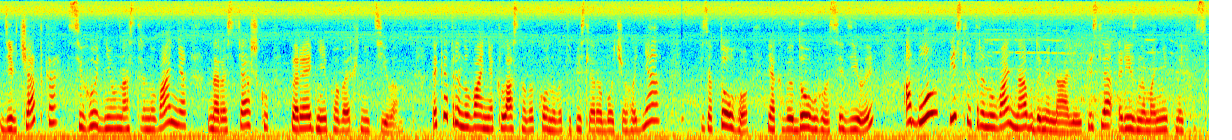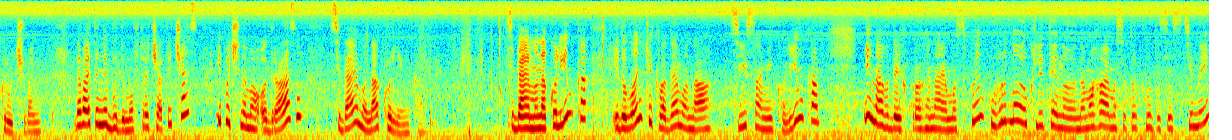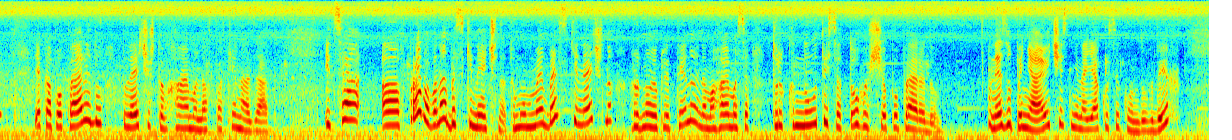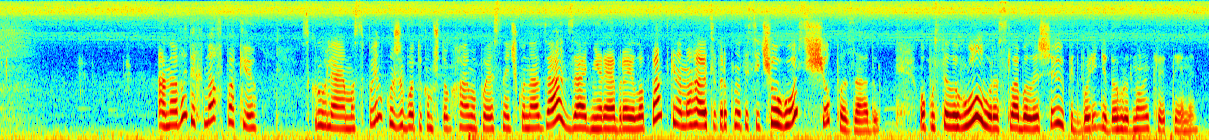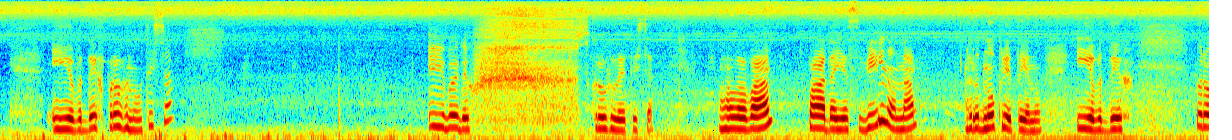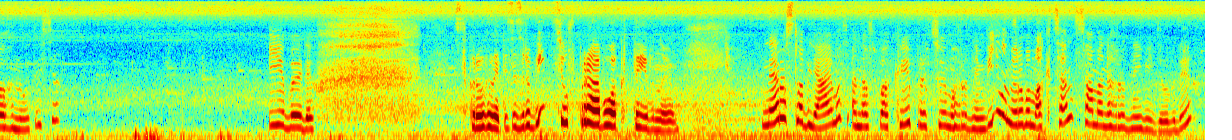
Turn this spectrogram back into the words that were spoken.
Дівчатка, сьогодні у нас тренування на розтяжку передньої поверхні тіла. Таке тренування класно виконувати після робочого дня, після того, як ви довго сиділи, або після тренувань на абдоміналію, після різноманітних скручувань. Давайте не будемо втрачати час і почнемо одразу. Сідаємо на колінка. Сідаємо на колінка і долоньки кладемо на ці самі колінка. І на вдих прогинаємо спинку, грудною клітиною намагаємося торкнутися стіни, яка попереду, плечі штовхаємо навпаки назад. І ця вправа вона безкінечна, тому ми безкінечно грудною клітиною намагаємося торкнутися того, що попереду, не зупиняючись ні на яку секунду. Вдих. А на видих навпаки. Скругляємо спинку, животиком штовхаємо поясничку назад, задні ребра і лопатки намагаються торкнутися чогось, що позаду. Опустили голову, розслабили шию підборіддя до грудної клітини. І вдих прогнутися. І видих скруглитися. Голова падає свільно на грудну клітину. І вдих прогнутися. І видих. Скруглитися. Зробіть цю вправу активною. Не розслабляємось, а навпаки працюємо грудним відділом і робимо акцент саме на грудний відділ. Вдих.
